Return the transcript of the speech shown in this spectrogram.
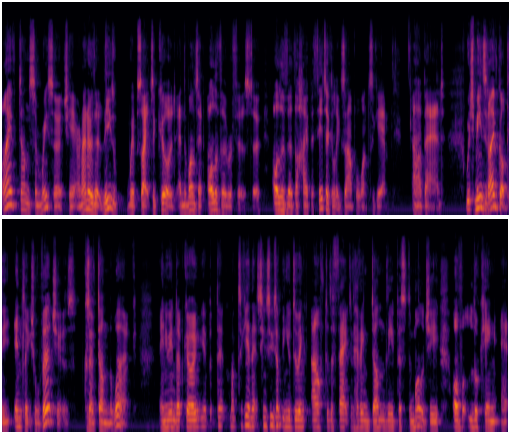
I've done some research here, and I know that these websites are good, and the ones that Oliver refers to, Oliver, the hypothetical example, once again, are bad. Which means that I've got the intellectual virtues because I've done the work. And you end up going, yeah, but that, once again, that seems to be something you're doing after the fact of having done the epistemology of looking at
